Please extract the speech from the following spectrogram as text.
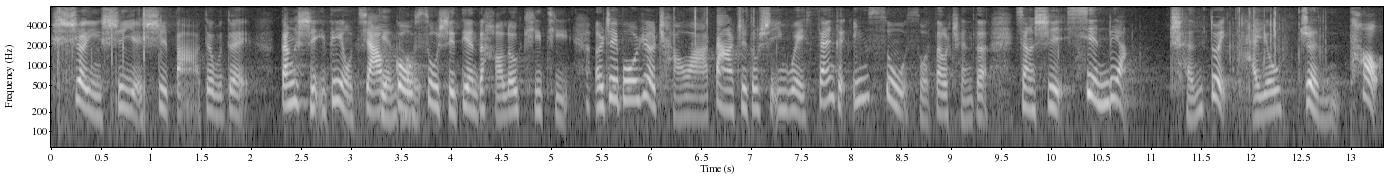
摄影师也是吧，对不对？当时一定有加购速食店的 Hello Kitty，而这波热潮啊，大致都是因为三个因素所造成的，像是限量、成对，还有整套。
